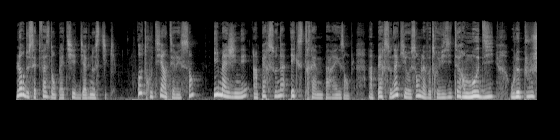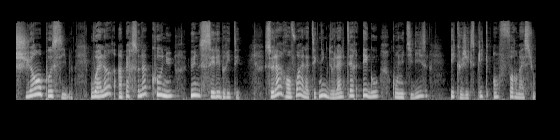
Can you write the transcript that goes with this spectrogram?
lors de cette phase d'empathie et de diagnostic. Autre outil intéressant, Imaginez un persona extrême, par exemple, un persona qui ressemble à votre visiteur maudit ou le plus chiant possible, ou alors un persona connu, une célébrité. Cela renvoie à la technique de l'alter ego qu'on utilise et que j'explique en formation.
